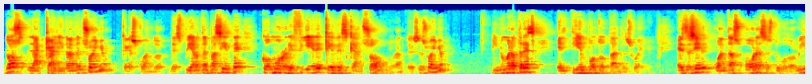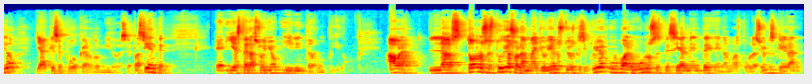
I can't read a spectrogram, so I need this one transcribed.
Dos, la calidad del sueño, que es cuando despierta el paciente, cómo refiere que descansó durante ese sueño. Y número tres, el tiempo total del sueño. Es decir, cuántas horas estuvo dormido, ya que se pudo quedar dormido ese paciente. Eh, y este era sueño ininterrumpido. Ahora, todos los estudios o la mayoría de los estudios que se incluyeron, hubo algunos especialmente en algunas poblaciones que eran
